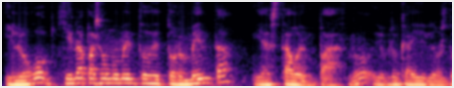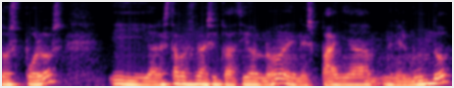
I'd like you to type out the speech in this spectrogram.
Y luego, ¿quién ha pasado un momento de tormenta y ha estado en paz, ¿no? Yo creo que hay los dos polos y ahora estamos en una situación, ¿no? En España, en el mundo,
